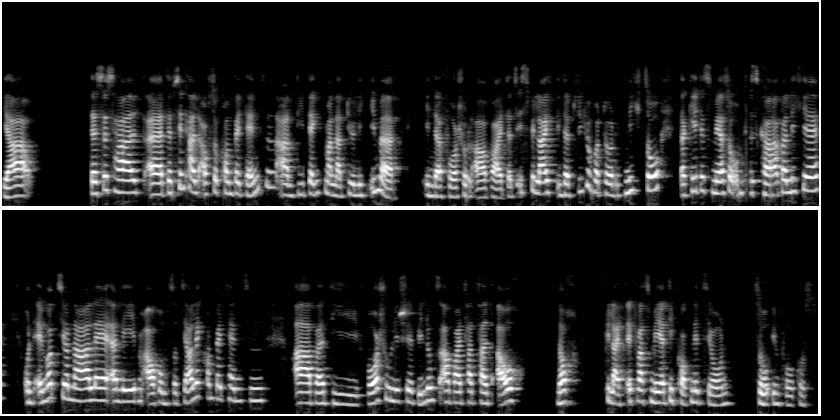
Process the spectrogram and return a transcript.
ja, das ist halt, äh, das sind halt auch so Kompetenzen, an die denkt man natürlich immer in der Vorschularbeit. Das ist vielleicht in der Psychomotorik nicht so. Da geht es mehr so um das körperliche und emotionale Erleben, auch um soziale Kompetenzen. Aber die vorschulische Bildungsarbeit hat halt auch noch vielleicht etwas mehr die Kognition so im Fokus.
